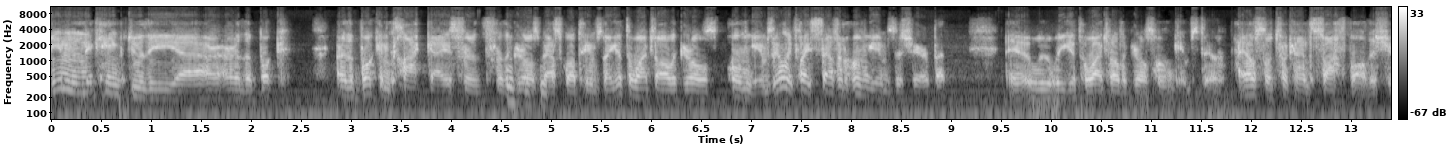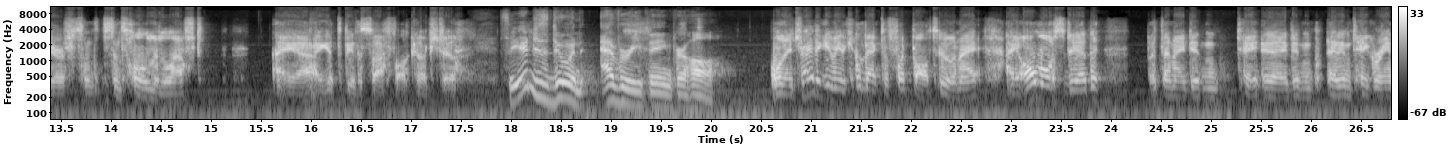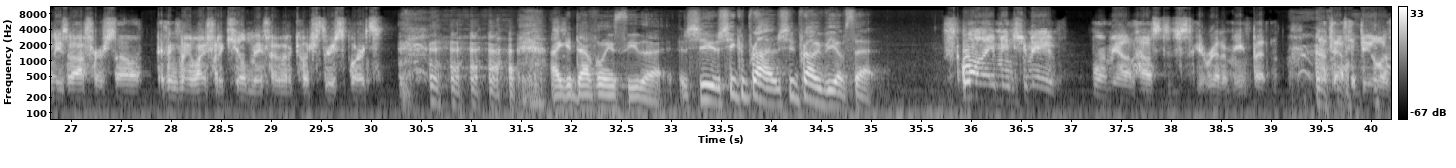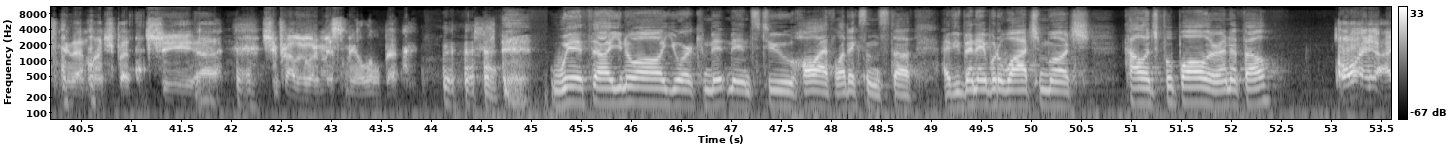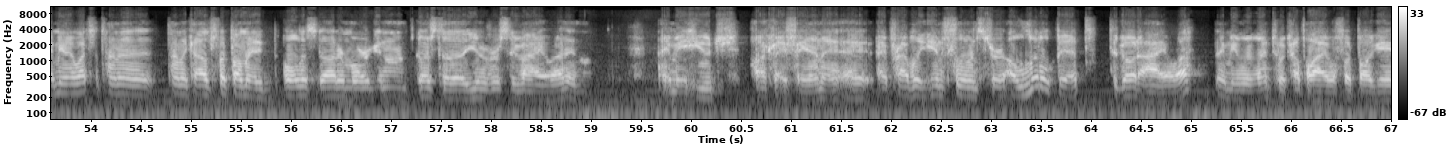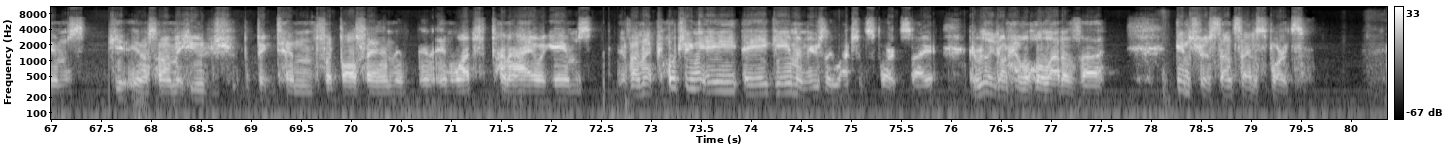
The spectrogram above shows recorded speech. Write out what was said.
me and Nick Hank do the uh, are, are the book are the book and clock guys for for the girls basketball team. So I get to watch all the girls home games. They only play seven home games this year, but uh, we, we get to watch all the girls home games too. I also took on softball this year since since Holman left. I uh, I get to be the softball coach too. So you're just doing everything for Hall. Well, they tried to get me to come back to football too, and I, I almost did, but then I didn't take I didn't I didn't take Randy's offer. So I think my wife would have killed me if I would have coached three sports. I could definitely see that. She she could probably she'd probably be upset. Well, I mean, she may have wanted me out of the house to just get rid of me, but not to have to deal with me that much. But she uh, she probably would have missed me a little bit. With uh, you know all your commitments to Hall athletics and stuff, have you been able to watch much college football or NFL? Oh yeah, I mean, I watch a ton of ton of college football. My oldest daughter Morgan goes to the University of Iowa, and I'm a huge Hawkeye fan. I, I, I probably influenced her a little bit to go to Iowa. I mean, we went to a couple Iowa football games. You know, so I'm a huge Big Ten football fan and, and, and watch a ton of Iowa games. If I'm not coaching a, a game, I'm usually watching sports. So I, I really don't have a whole lot of uh, interest outside of sports.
